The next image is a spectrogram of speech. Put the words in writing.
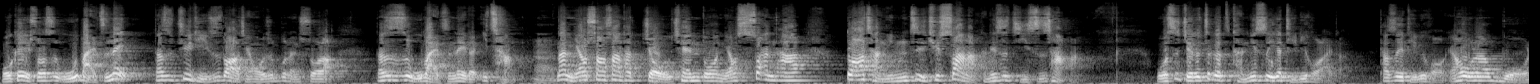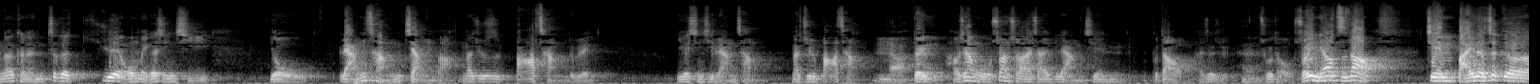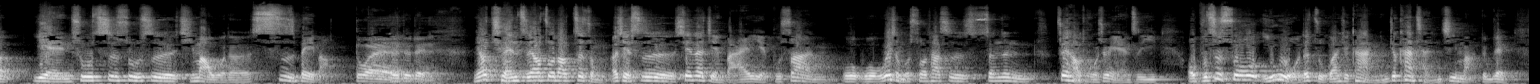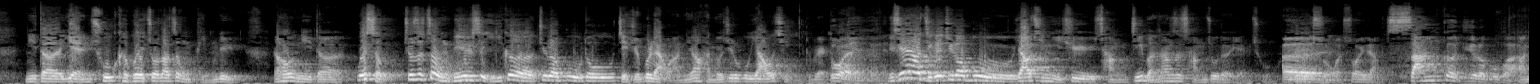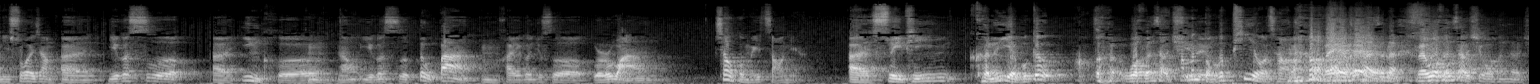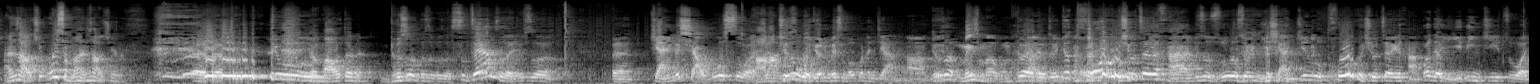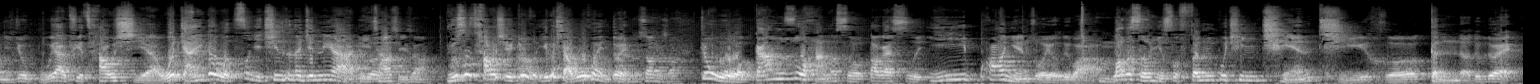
我可以说是五百之内，但是具体是多少钱我是不能说了，但是是五百之内的一场。嗯那你要算算它九千多，你要算它多少场，你们自己去算了，肯定是几十场啊。我是觉得这个肯定是一个体力活来的，它是一个体力活。然后呢，我呢可能这个月我每个星期有两场讲吧，那就是八场，对不对？一个星期两场，那就是八场。嗯啊，对，好像我算出来才两千不到，还是出头。所以你要知道，简白的这个演出次数是起码我的四倍吧。对对对对，你要全职要做到这种，而且是现在简白也不算。我我为什么说他是深圳最好脱口秀演员之一？我不是说以我的主观去看，你们就看成绩嘛，对不对？你的演出可不可以做到这种频率？然后你的为什么就是这种频率是一个俱乐部都解决不了啊？你要很多俱乐部邀请，对不对？对对。你现在有几个俱乐部邀请你去常，基本上是常驻的演出？呃可以说说一下三个俱乐部吧，啊，你说一下。呃，一个是呃硬核，然后一个是豆瓣，嗯，还有一个就是玩玩，效果没找你啊？呃，水平可能也不够，我很少去。他们懂个屁！我操！没有真的真的没有，我很少去，我很少去。很少去，为什么很少去呢？呃，就 有矛盾呢。不是不是不是是这样子的，就是，呃，讲一个小故事吧。好其实我觉得没什么不能讲的啊，就是没什么，我们对对对，就脱口秀这一行，就是如果说你想进入脱口秀这一行，大家一定记住啊，你就不要去抄袭啊。我讲一个我自己亲身的经历啊，你就是抄袭是吧？不是抄袭，就是一个小误会。对，你说你说，就我刚入行的时候，大概是一八年左右，对吧？嗯那个时候你是分不清前提和梗的，对不对？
